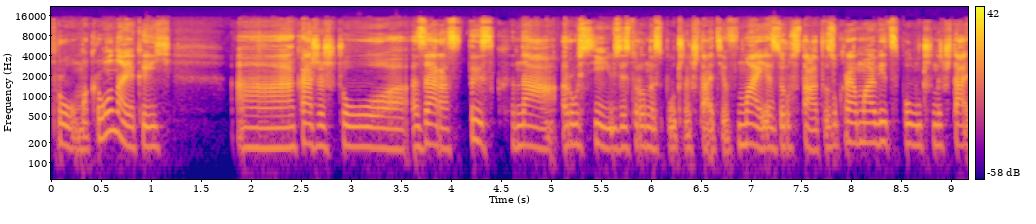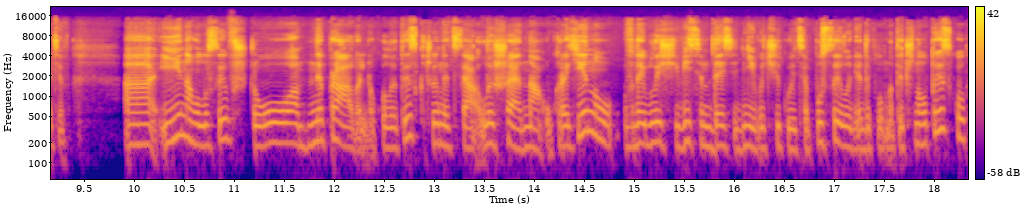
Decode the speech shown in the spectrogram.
про Макрона, який е, каже, що зараз тиск на Росію зі сторони Сполучених Штатів має зростати, зокрема від Сполучених Штатів. Е, І наголосив, що неправильно, коли тиск чиниться лише на Україну. В найближчі 8-10 днів очікується посилення дипломатичного тиску.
